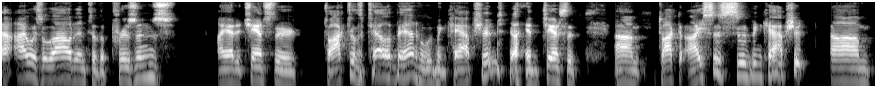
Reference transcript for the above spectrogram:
I was allowed into the prisons. I had a chance to talk to the Taliban who had been captured. I had a chance to um, talk to ISIS who had been captured. Um,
